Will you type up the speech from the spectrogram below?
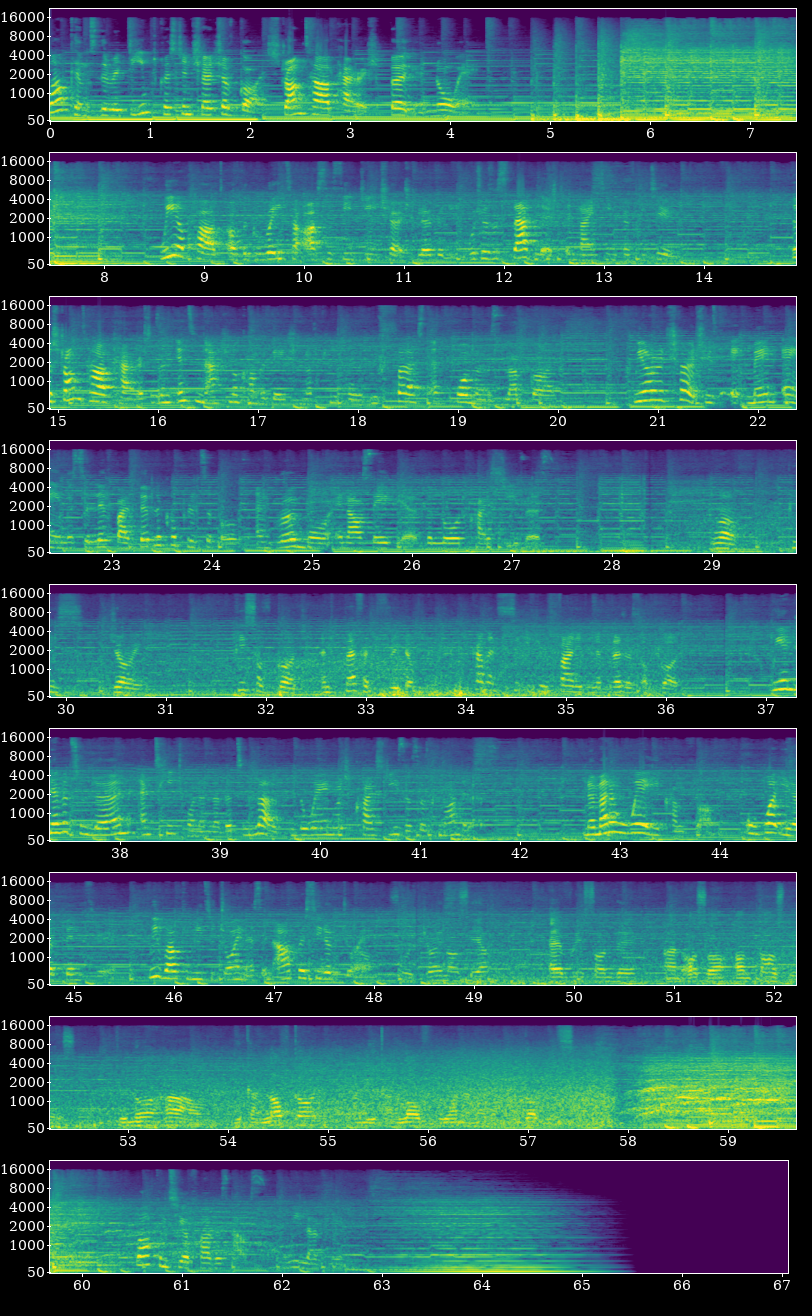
Welcome to the Redeemed Christian Church of God, Strong Tower Parish, Bergen, Norway. We are part of the greater RCCG Church globally, which was established in 1952. The Strong Tower Parish is an international congregation of people who first and foremost love God. We are a church whose main aim is to live by biblical principles and grow more in our Savior, the Lord Christ Jesus. Love, peace, joy, peace of God, and perfect freedom. Come and see if you find it in the presence of God. We endeavor to learn and teach one another to love in the way in which Christ Jesus has commanded us. No matter where you come from or what you have been through, we welcome you to join us in our pursuit of joy. So join us here every Sunday and also on Thursdays to know how you can love God and you can love one another. God bless you. Welcome to your Father's house. We love you.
